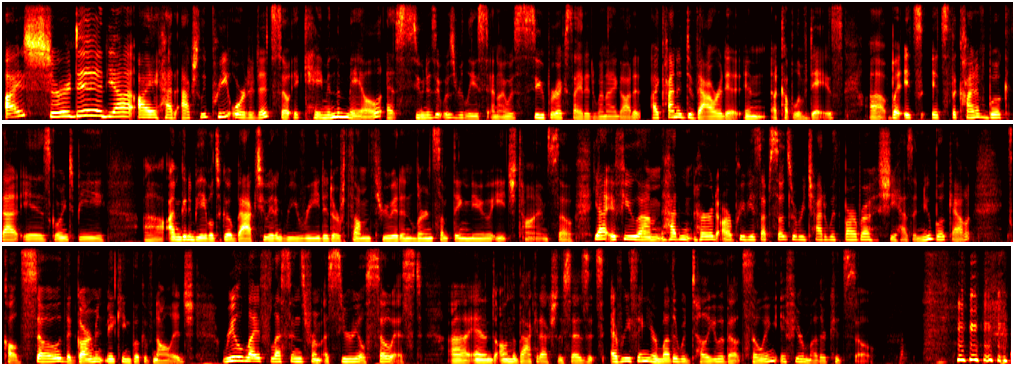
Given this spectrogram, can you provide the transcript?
I sure did. Yeah, I had actually pre ordered it, so it came in the mail as soon as it was released, and I was super excited when I got it. I kind of devoured it in a couple of days. Uh, but it's it's the kind of book that is going to be uh, I'm going to be able to go back to it and reread it or thumb through it and learn something new each time. So, yeah, if you um, hadn't heard our previous episodes where we chatted with Barbara, she has a new book out. It's called Sew, the Garment Making Book of Knowledge Real Life Lessons from a Serial Sewist. Uh, and on the back, it actually says it's everything your mother would tell you about sewing if your mother could sew. and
